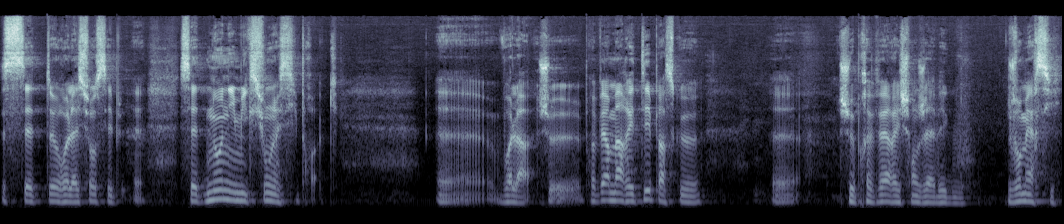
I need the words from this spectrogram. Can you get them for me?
cette relation, cette non-immixtion réciproque. Euh, voilà, je préfère m'arrêter parce que euh, je préfère échanger avec vous. Je vous remercie.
